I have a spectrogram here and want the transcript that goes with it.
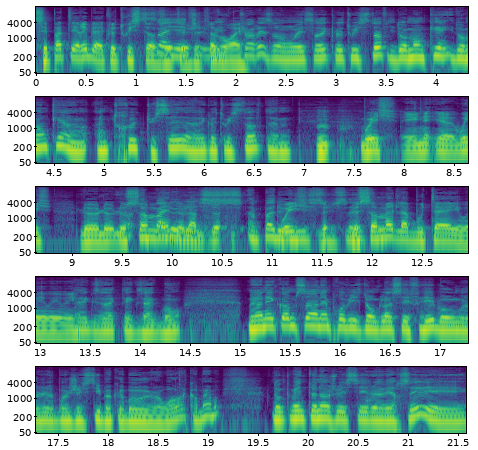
C'est pas terrible avec le twist-off, Ça je te, est, je tu, te l'avouerai. oui, tu as raison, oui, c'est vrai que le twist-off, il doit manquer, il doit manquer un, un truc, tu sais, avec le twist-off. de- Oui, et une- euh, oui, le, le, le sommet de, la. vis, de- un pas de oui, vis, le, sais, le sommet de la bouteille, oui, oui, oui. Exact, exact, bon. Mais on est comme ça, on improvise, donc là c'est fait, bon, je- bon, j'estime que bon, euh, voilà, quand même. Donc maintenant, je vais essayer de la verser et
